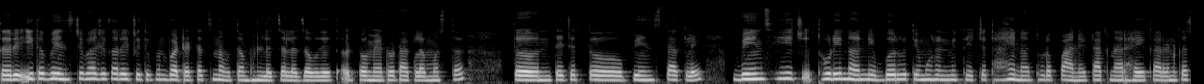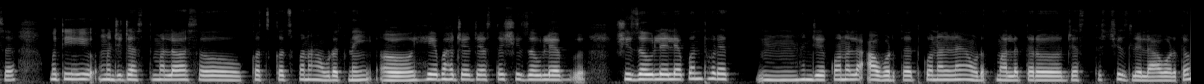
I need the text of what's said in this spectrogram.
तर इथं बीन्सची भाजी करायची होती पण बटाटाच नव्हता म्हणलं चला जाऊ देत. टोमॅटो टाकला मस्त. तर त्याच्यात बीन्स टाकले. बीन्स ही थोडी ना निब्बर होती म्हणून मी त्याच्यात आहे ना थोडं पाणी टाकणार आहे. कारण कसं मग ती म्हणजे जास्त मला असं कचकच पण आवडत नाही. हे भाज्या जास्त शिजवल्या शिजवलेल्या पण थोड्या म्हणजे कोणाला आवडतात कोणाला नाही आवडत. मला तर जास्त शिजलेलं आवडतं.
